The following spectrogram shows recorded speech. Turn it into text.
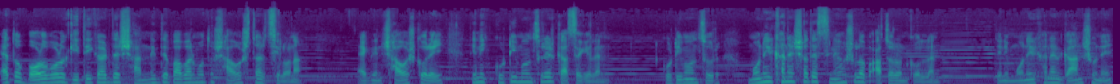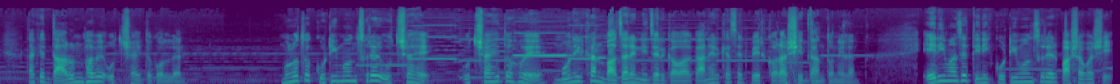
এত বড় বড় গীতিকারদের সান্নিধ্যে পাবার মতো সাহস তার ছিল না। একদিন সাহস করেই তিনি কুটি মনসুরের কাছে গেলেন। কুটি মনসুর মনির খানের সাথে স্নেহসুলভ আচরণ করলেন। তিনি মনির খানের গান শুনে তাকে দারুণভাবে উৎসাহিত করলেন। মূলত কুটি মনসুরের উৎসাহে উৎসাহিত হয়ে মনির খান বাজারে নিজের গাওয়া গানের ক্যাসেট বের করার সিদ্ধান্ত নিলেন। এরই মাঝে তিনি কোটি মনসুরের পাশাপাশি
